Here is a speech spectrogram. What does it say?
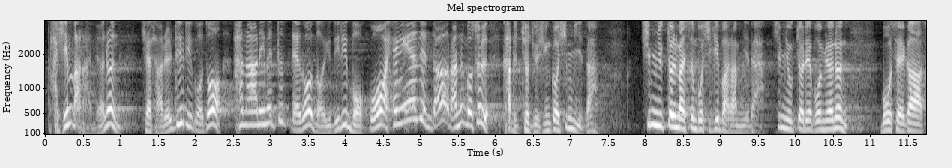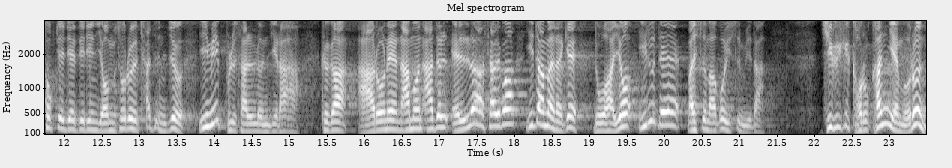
다시 말하면은 제사를 드리고도 하나님의 뜻대로 너희들이 먹고 행해야 된다라는 것을 가르쳐 주신 것입니다. 16절 말씀 보시기 바랍니다. 16절에 보면은 모세가 속죄제 드린 염소를 찾은즉 이미 불살른지라 그가 아론의 남은 아들 엘르아살과 이다만에게 노하여 이르되 말씀하고 있습니다. 지극히 거룩한 예물은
